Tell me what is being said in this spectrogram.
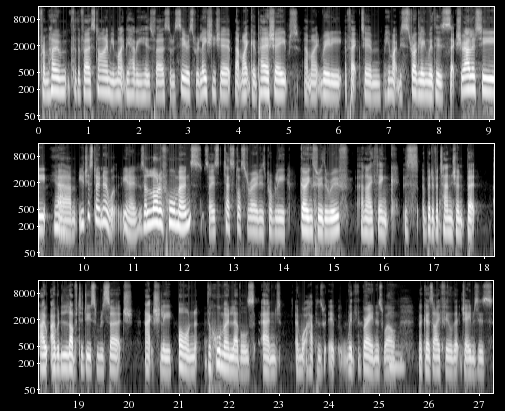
from home for the first time he might be having his first sort of serious relationship that might go pear-shaped that might really affect him he might be struggling with his sexuality. Yeah. um, you just don't know what you know there's a lot of hormones so his testosterone is probably going through the roof and i think it's a bit of a tangent but i, I would love to do some research actually on the hormone levels and and what happens with, with the brain as well mm. because i feel that james's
